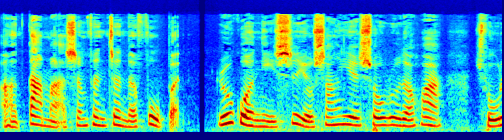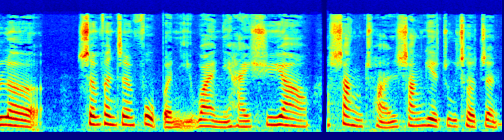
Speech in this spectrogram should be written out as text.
呃大码身份证的副本。如果你是有商业收入的话，除了身份证副本以外，你还需要上传商业注册证。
